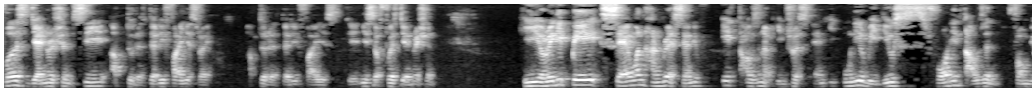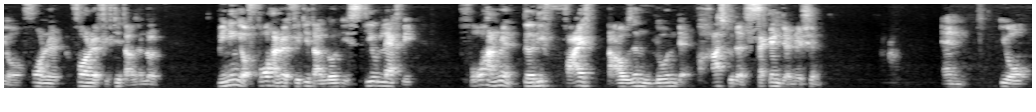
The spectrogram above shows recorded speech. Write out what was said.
first generation, say up to the 35 years, right? Up to the 35 years. Okay, this is the first generation he already paid 778,000 of interest and it only reduced 14,000 from your 400, 450,000 loan. Meaning your 450,000 loan is still left with 435,000 loan that passed to the second generation. And your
